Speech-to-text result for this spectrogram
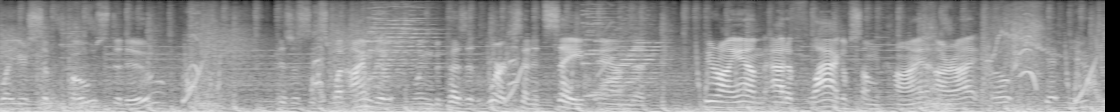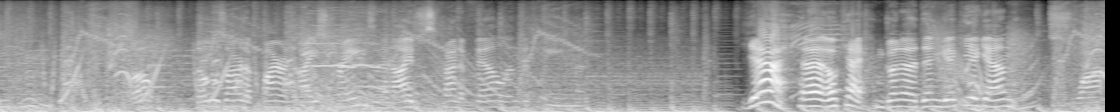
what you're supposed to do. It's just it's what I'm doing because it works and it's safe and uh, here I am at a flag of some kind. Alright. Oh, shit. Yeah. Mm -hmm. Well, those are the fire and ice trains and then I just kind of fell in between. Yeah! Uh, okay, I'm gonna Dengeki again. Swap.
